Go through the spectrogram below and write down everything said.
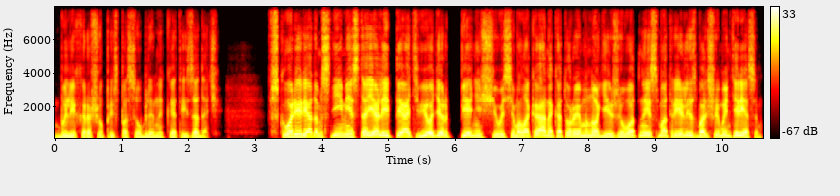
были хорошо приспособлены к этой задаче. Вскоре рядом с ними стояли пять ведер пенящегося молока, на которые многие животные смотрели с большим интересом.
